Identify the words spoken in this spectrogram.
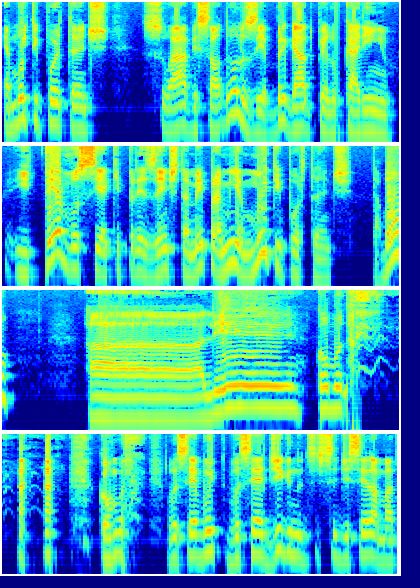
é muito importante. Suave, saudoso, Luzia. Obrigado pelo carinho. E ter você aqui presente também, para mim, é muito importante tá bom? Ah, ali, como, como você é muito, você é digno de, de ser amado.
